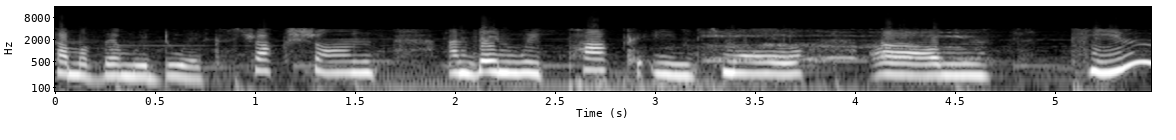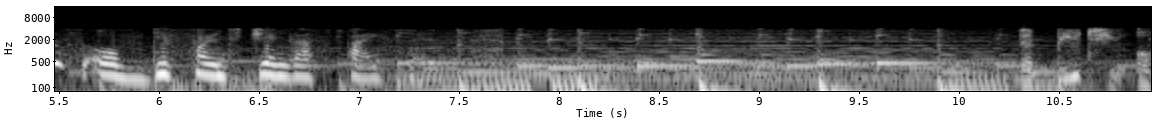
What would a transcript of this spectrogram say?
Some of them we do extractions, and then we pack in small um, tins of different Jenga spices. The beauty of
